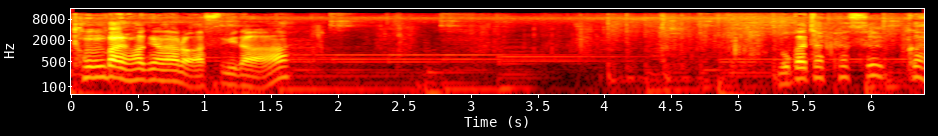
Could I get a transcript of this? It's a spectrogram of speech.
통발 확인하러 왔습니다. 뭐가 잡혔을까요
